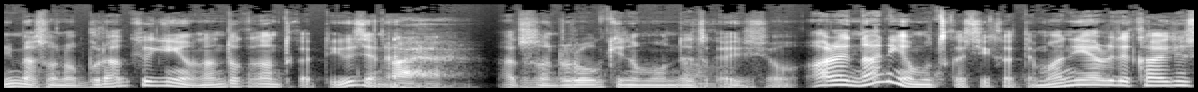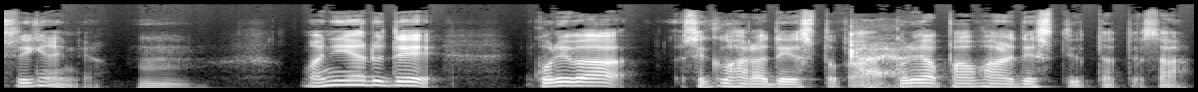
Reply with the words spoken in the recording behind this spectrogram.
今そのブラック企業なんとかかんとかって言うじゃない、はいはいあとその労基の問題とか言うでしょ、あれ何が難しいかってマニュアルで解決できないんだよ。うんマニュアルでこれはセクハラですとか、はいはい。これはパワハラですって言ったってさ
